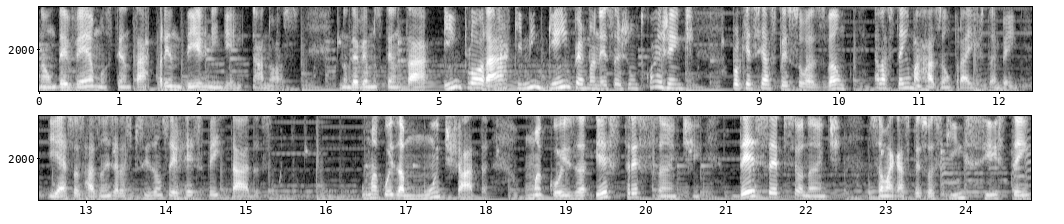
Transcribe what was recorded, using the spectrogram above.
Não devemos tentar prender ninguém a nós. Não devemos tentar implorar que ninguém permaneça junto com a gente, porque se as pessoas vão, elas têm uma razão para ir também, e essas razões elas precisam ser respeitadas. Uma coisa muito chata, uma coisa estressante, decepcionante são aquelas pessoas que insistem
